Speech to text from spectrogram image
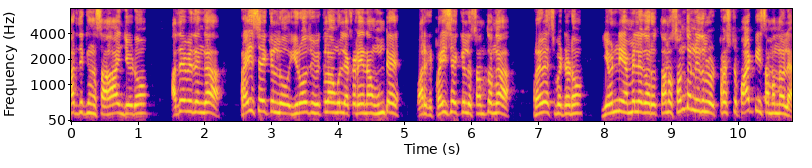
ఆర్థికంగా సహాయం చేయడం అదేవిధంగా ట్రై సైకిళ్ళు ఈరోజు వికలాంగులు ఎక్కడైనా ఉంటే వారికి ట్రై సైకిళ్ళు సొంతంగా ప్రవేశపెట్టడం ఇవన్నీ ఎమ్మెల్యే గారు తన సొంత నిధులు ట్రస్ట్ పార్టీ సంబంధం లే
